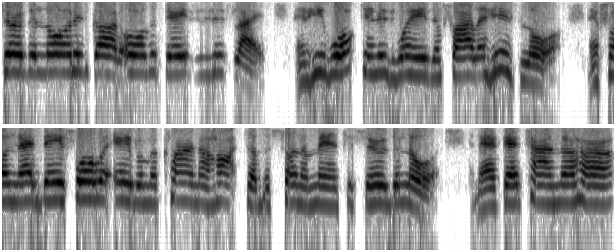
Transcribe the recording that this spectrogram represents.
served the Lord his God all the days of his life. And he walked in his ways and followed his law. And from that day forward, Abram inclined the hearts of the Son of Man to serve the Lord. And at that time, Nahor,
